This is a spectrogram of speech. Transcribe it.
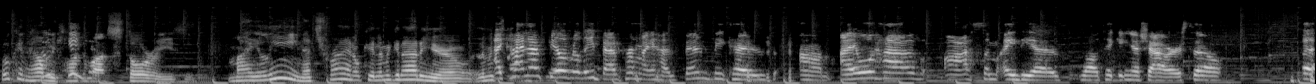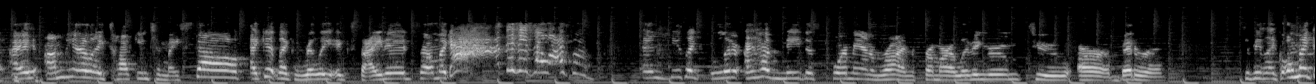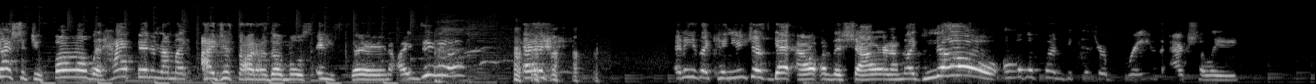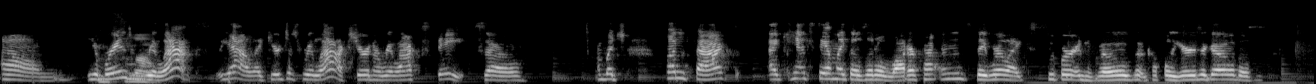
Who can help me talk about stories? Mylene, that's right. Okay, let me get out of here. Let me. I kind of feel really bad for my husband because um, I will have awesome ideas while taking a shower. So, but I I'm here like talking to myself. I get like really excited. So I'm like, ah, this is so awesome. And he's like, literally, I have made this poor man run from our living room to our bedroom to be like, oh my gosh, did you fall? What happened? And I'm like, I just thought of the most insane idea. And, and he's like, Can you just get out of the shower? And I'm like, No, all the fun because your brain's actually um your brain's flow. relaxed. Yeah, like you're just relaxed. You're in a relaxed state. So which fun fact, I can't stand like those little water fountains. They were like super in vogue a couple years ago. Those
